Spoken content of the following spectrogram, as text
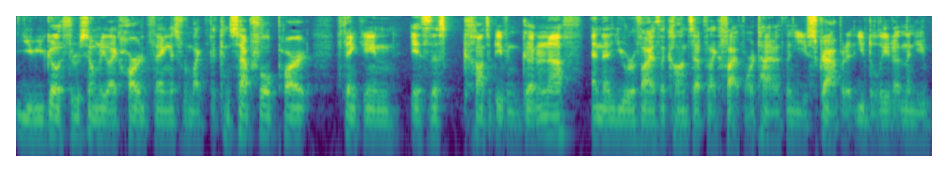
you, you go through so many like hard things from like the conceptual part thinking is this concept even good enough and then you revise the concept like five more times and then you scrap it you delete it and then you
